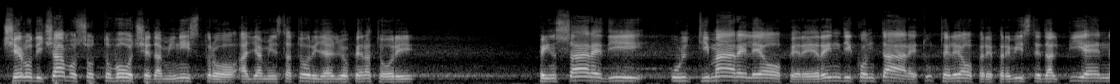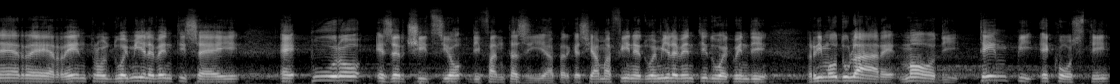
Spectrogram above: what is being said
ce lo diciamo sottovoce da ministro agli amministratori e agli operatori, pensare di ultimare le opere rendicontare tutte le opere previste dal PNRR entro il 2026 è puro esercizio di fantasia, perché siamo a fine 2022, quindi rimodulare modi, tempi e costi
